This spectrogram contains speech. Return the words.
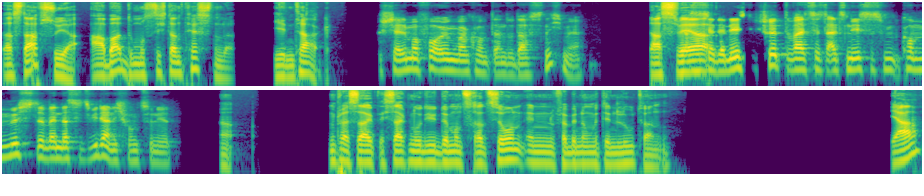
Das darfst du ja. Aber du musst dich dann testen lassen. Jeden Tag. Stell dir mal vor, irgendwann kommt dann, du darfst nicht mehr. Das Das ist wäre. ja der nächste Schritt, weil es jetzt als nächstes kommen müsste, wenn das jetzt wieder nicht funktioniert. Impress sagt, ich sag nur die Demonstration in Verbindung mit den Lootern. Ja,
